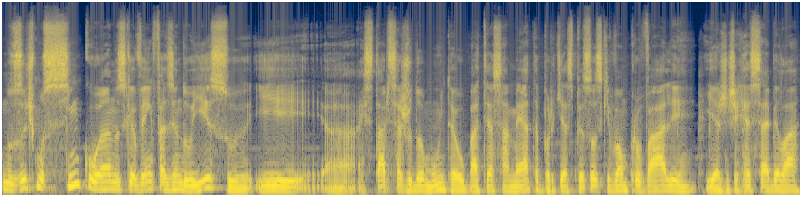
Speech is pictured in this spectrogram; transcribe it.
nos últimos cinco anos que eu venho fazendo isso, e a Star se ajudou muito a eu bater essa meta, porque as pessoas que vão para o Vale e a gente recebe lá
